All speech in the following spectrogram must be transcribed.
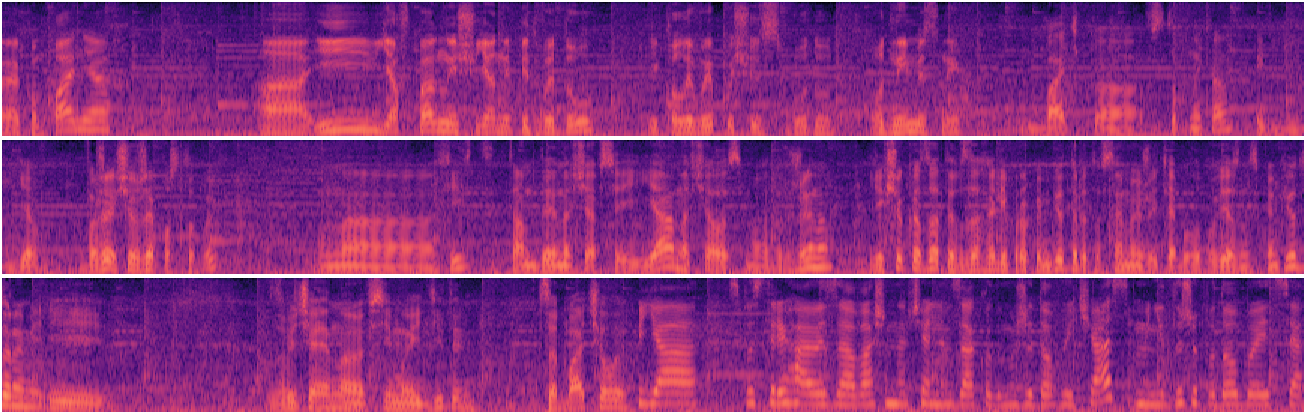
е, компаніях. А, і я впевнений, що я не підведу, і коли випущусь, буду одним із них. батько вступника. Я вважаю, що вже поступив на фіфт, там, де навчався і я, навчалася моя дружина. Якщо казати взагалі про комп'ютери, то все моє життя було пов'язане з комп'ютерами, і, звичайно, всі мої діти це бачили. Я спостерігаю за вашим навчальним закладом уже довгий час. Мені дуже подобається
